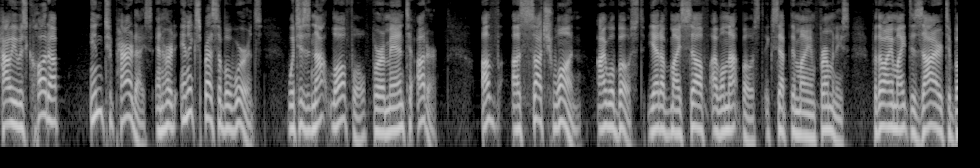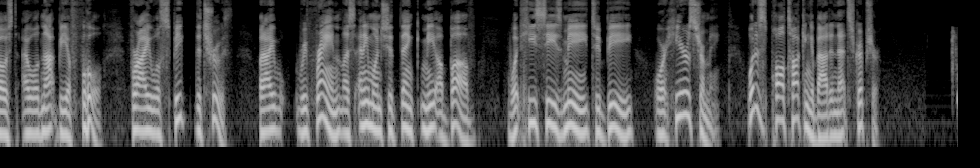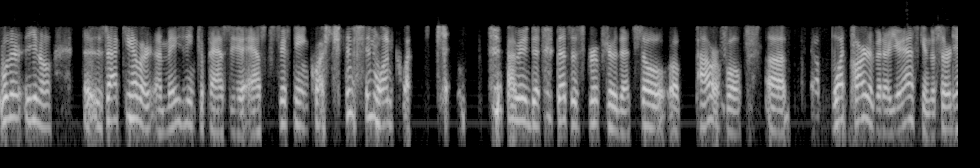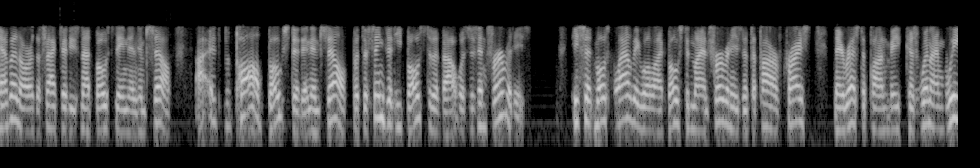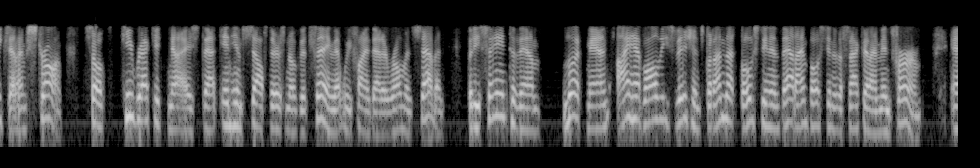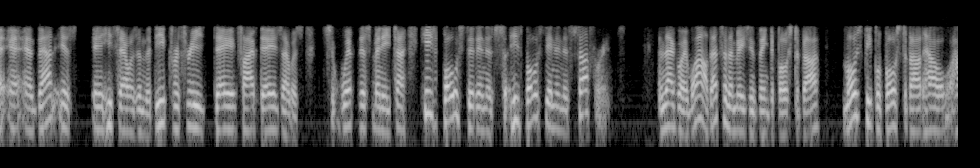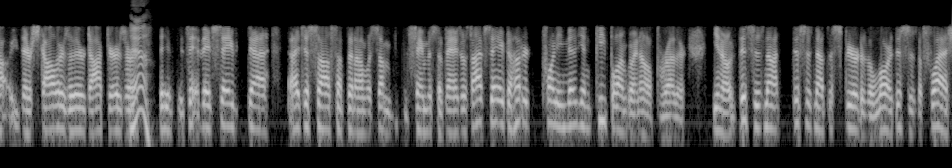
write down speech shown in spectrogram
how he was caught up into paradise and heard inexpressible words, which is not lawful for a man to utter. Of a such one I will boast, yet of myself I will not boast, except in my infirmities. For though I might desire to boast, I will not be a fool, for I will speak the truth. But I refrain lest anyone should think me above what he sees me to be or hears from me. What is Paul talking about in that scripture? Well, there, you know, Zach, you have an amazing capacity to ask 15 questions in one question. I mean, that's a scripture that's so uh, powerful. Uh, what part of it are you asking? The third heaven or the fact that he's not boasting in himself? I, Paul boasted in himself, but the things that he boasted about was his infirmities. He said, Most gladly will I boast in my infirmities that the power of Christ may rest upon me, because when I'm weak, then I'm strong. So he recognized that in himself there's no good thing, that we find that in Romans 7. But he's saying to them, look, man, I have all these visions, but I'm not boasting in that. I'm boasting in the fact that I'm infirm. And, and, and that is, he said, I was in the deep for three days, five days. I was whipped this many times. He's boasted in his, he's boasting in his sufferings. And that going, wow, that's an amazing thing to boast about most people boast about how, how they're scholars or they're doctors or yeah. they've, they've saved. Uh, I just saw something on with some famous evangelist. I've saved 120 million people. I'm going, oh brother, you know this is not this is not the spirit of the Lord. This is the flesh.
